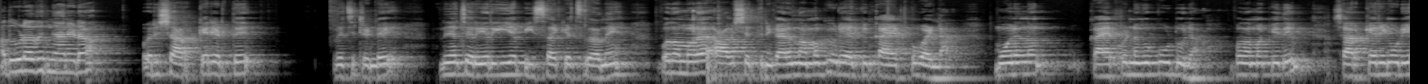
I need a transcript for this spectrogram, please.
അതുകൂടാതെ ഞാനിവിടെ ഒരു ശർക്കര എടുത്ത് വെച്ചിട്ടുണ്ട്. ഇത് ഞാൻ ചെറിയ ചെറിയ പീസാക്കി വെച്ചതാണ്. അപ്പോൾ നമ്മൾ ആവശ്യത്തിന് കാരണം നമുക്ക് ഇവിടെ ആയിരിക്കും കയപ്പ് വേണ്ട. മോനൊന്നും കയപ്പുണ്ടെങ്കിൽ കൂട്ടൂല. അപ്പോൾ നമുക്കിത് ശർക്കരയും കൂടി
